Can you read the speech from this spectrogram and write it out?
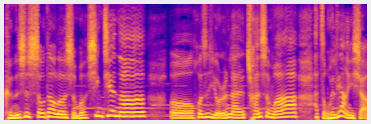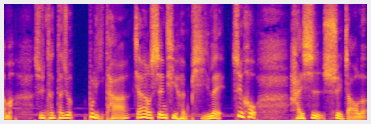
可能是收到了什么信件啊，呃，或者有人来传什么啊，他总会亮一下嘛。”所以他他就不理他，加上身体很疲累，最后还是睡着了。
